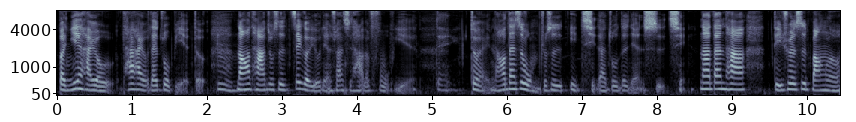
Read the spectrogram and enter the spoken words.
本业还有他还有在做别的，嗯，然后他就是这个有点算是他的副业，对。对，然后但是我们就是一起在做这件事情，那但他的确是帮了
